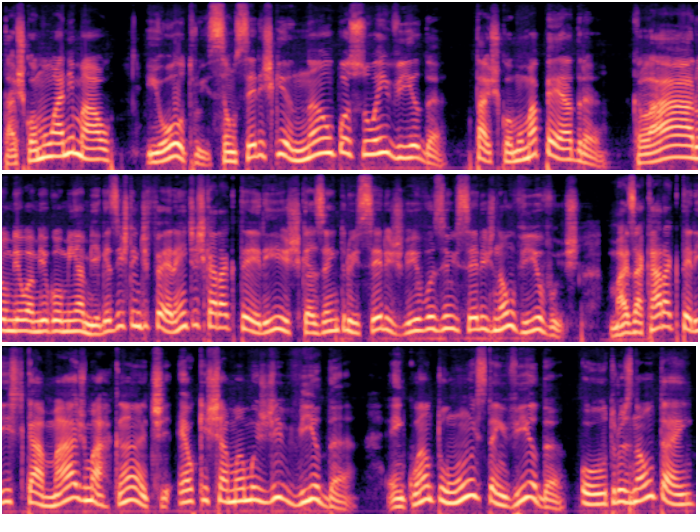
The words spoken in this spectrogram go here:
tais como um animal, e outros são seres que não possuem vida, tais como uma pedra. Claro, meu amigo ou minha amiga, existem diferentes características entre os seres vivos e os seres não vivos, mas a característica mais marcante é o que chamamos de vida. Enquanto uns têm vida, outros não têm.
